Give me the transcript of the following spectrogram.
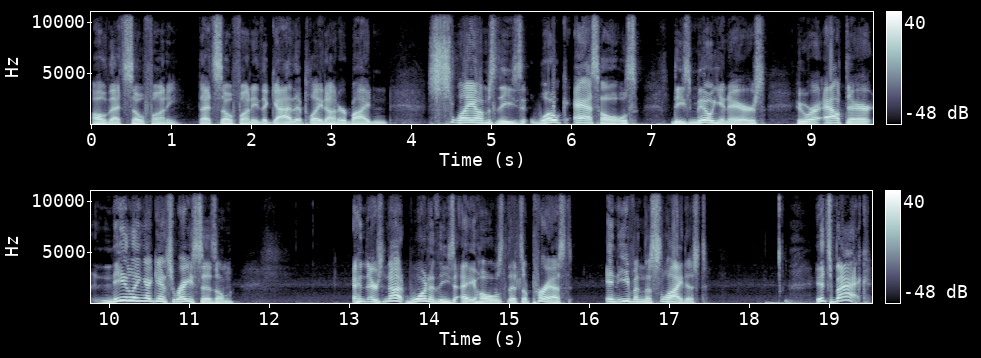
Oh, that's so funny. That's so funny. The guy that played Hunter Biden slams these woke assholes, these millionaires who are out there kneeling against racism. And there's not one of these a-holes that's oppressed in even the slightest. It's back.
